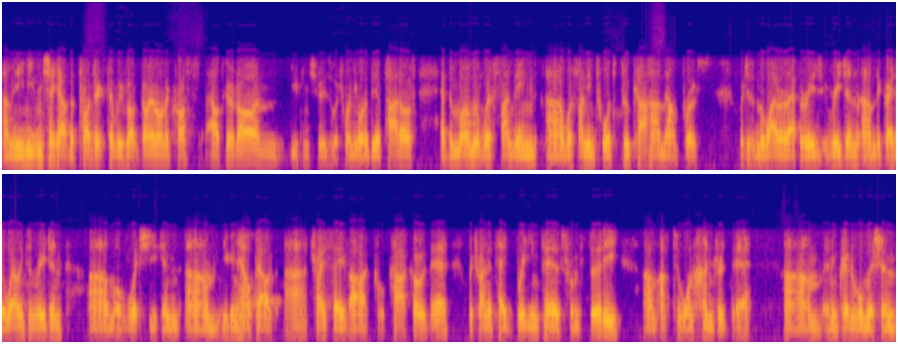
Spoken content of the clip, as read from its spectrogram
Um, and you can even check out the projects that we've got going on across Aotearoa, and you can choose which one you want to be a part of. At the moment, we're funding uh, we're funding towards Pukaha Mount Bruce, which is in the Wairarapa region, um, the Greater Wellington region, um, of which you can um, you can help out uh, try save our kokako there. We're trying to take breeding pairs from 30 um, up to 100 there. Um, an incredible mission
